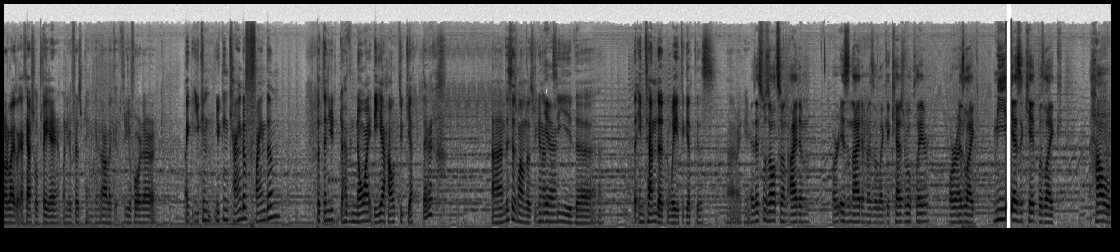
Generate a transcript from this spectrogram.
or like, like a casual player when you're first playing the game. There are like three or four that are like you can you can kind of find them, but then you have no idea how to get there. And this is one of those. You're gonna Yeah. see the the intended way to get this uh, right here. Yeah, this was also an item, or is an item as a like a casual player, or as like me as a kid was like, how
